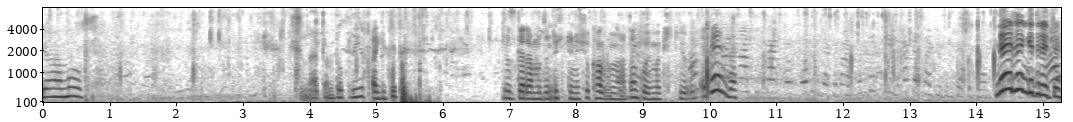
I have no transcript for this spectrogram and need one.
Yağmur. Şunlardan toplayıp a gidip ızgaramızın üstüne şu kalınlardan koymak istiyorum. Efendim? Nereden getireceğim?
